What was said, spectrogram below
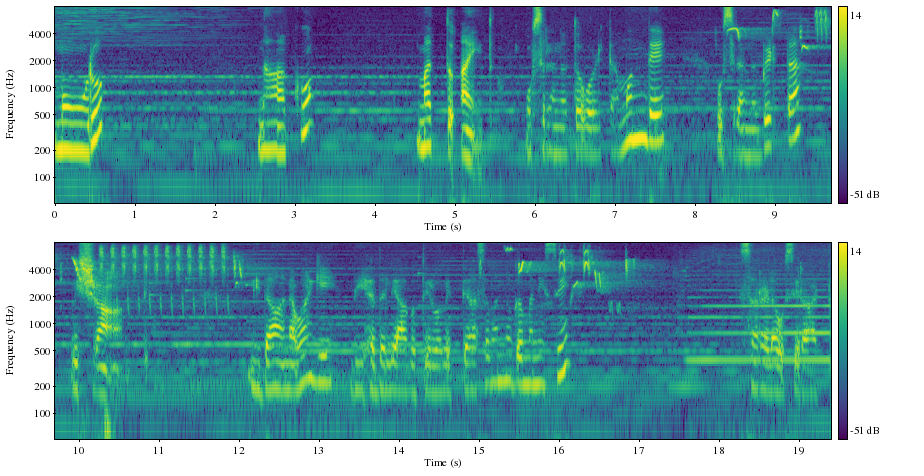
ಮೂರು, ನಾಲ್ಕು, ಮತ್ತು ಐದು. ಉಸಿರನ್ನು ತಗೊಳ್ತಾ ಮುಂದೆ, ಉಸಿರನ್ನು ಬಿಡ್ತಾ ವಿಶ್ರಾಂತಿ. ನಿಧಾನವಾಗಿ ದೇಹದಲ್ಲಿ ಆಗುತ್ತಿರುವ ವ್ಯತ್ಯಾಸವನ್ನು ಗಮನಿಸಿ. ಸರಳ ಉಸಿರಾಟ.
